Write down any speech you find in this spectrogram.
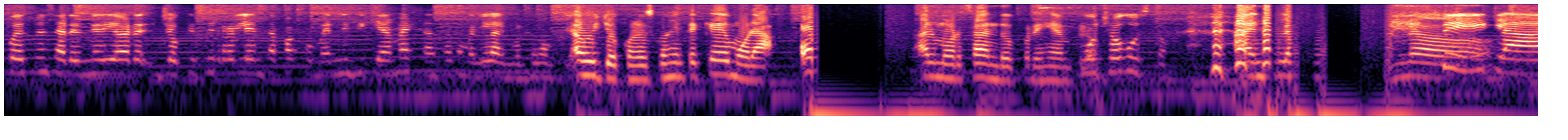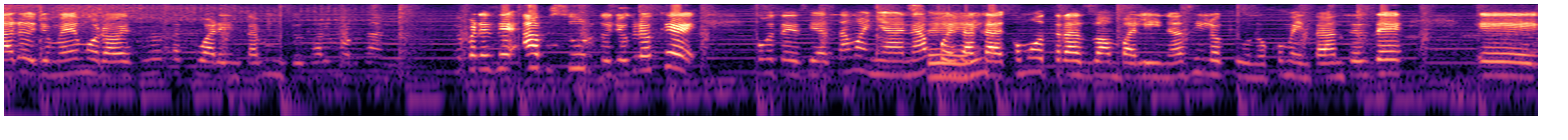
puedes pensar en media hora, yo que soy relenta para comer, ni siquiera me alcanza a comer el almuerzo completo. Uy, yo conozco gente que demora almorzando, por ejemplo. Mucho gusto. no. Sí, claro, yo me demoro a veces hasta 40 minutos almorzando. Me parece absurdo, yo creo que, como te decía esta mañana, pues acá como tras bambalinas y lo que uno comenta antes de, eh,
